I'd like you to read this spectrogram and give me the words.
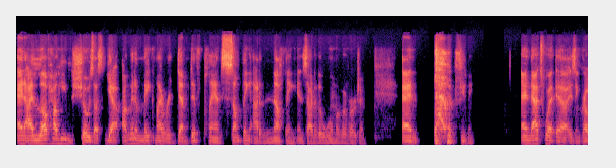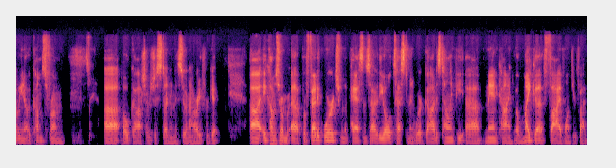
And I love how he shows us, yeah, I'm going to make my redemptive plan something out of nothing inside of the womb of a virgin. And excuse me and that's what uh, is incredible you know it comes from uh, oh gosh i was just studying this too and i already forget uh, it comes from uh, prophetic words from the past inside of the old testament where god is telling uh, mankind oh micah 5 1 through 5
